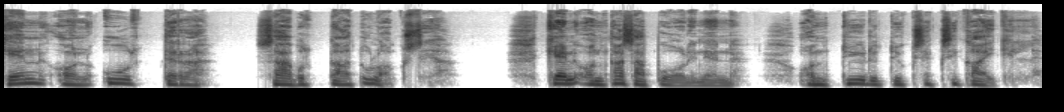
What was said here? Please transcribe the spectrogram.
Ken on uuttera, saavuttaa tuloksia. Ken on tasapuolinen, on tyydytykseksi kaikille.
